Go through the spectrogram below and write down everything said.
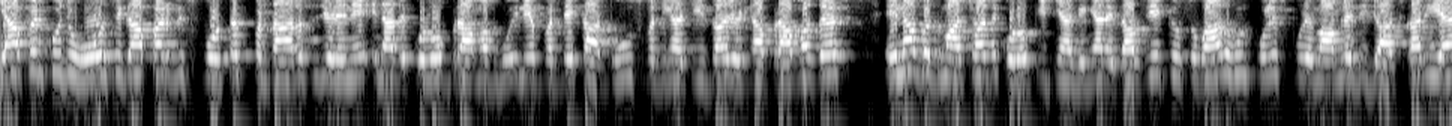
ਜਾਂ ਫਿਰ ਕੁਝ ਹੋਰ ਸੀਗਾ, ਪਰ ਵਿਸਫੋਟਕ ਪਦਾਰਥ ਜਿਹੜੇ ਨੇ, ਇਹਨਾਂ ਦੇ ਕੋਲੋਂ ਬਰਾਮਦ ਹੋਏ ਨੇ। ਵੱਡੇ ਕਾਰਤੂਸ, ਵੱਡੀਆਂ ਚੀਜ਼ਾਂ ਜਿਹੜੀਆਂ ਬਰਾਮਦ, ਇਹਨਾਂ ਬਦਮਾਸ਼ਾਂ ਦੇ ਕੋਲੋਂ ਕੀਤੀਆਂ ਗਈਆਂ ਨੇ। ਦੱਸਦੀਏ ਕਿ ਉਸ ਤੋਂ ਬਾਅਦ ਹੁਣ ਪੁਲਿਸ ਪੂਰੇ ਮਾਮਲੇ ਦੀ ਜਾਂਚ ਕਰ ਰਹੀ ਹੈ।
